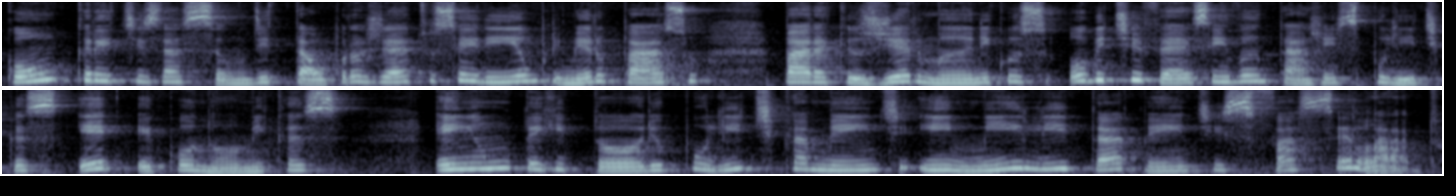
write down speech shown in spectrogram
concretização de tal projeto seria um primeiro passo para que os germânicos obtivessem vantagens políticas e econômicas em um território politicamente e militarmente esfacelado.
